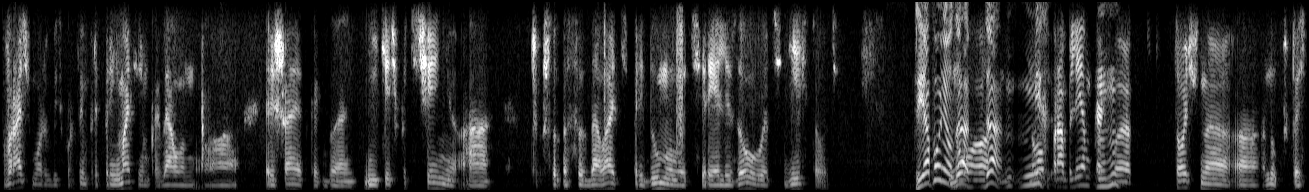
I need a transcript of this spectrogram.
врач может быть крутым предпринимателем, когда он э, решает как бы не течь по течению, а что-то создавать, придумывать, реализовывать, действовать. Я понял, но, да, да. Но Мих... проблем как угу. бы точно, а, ну, то есть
